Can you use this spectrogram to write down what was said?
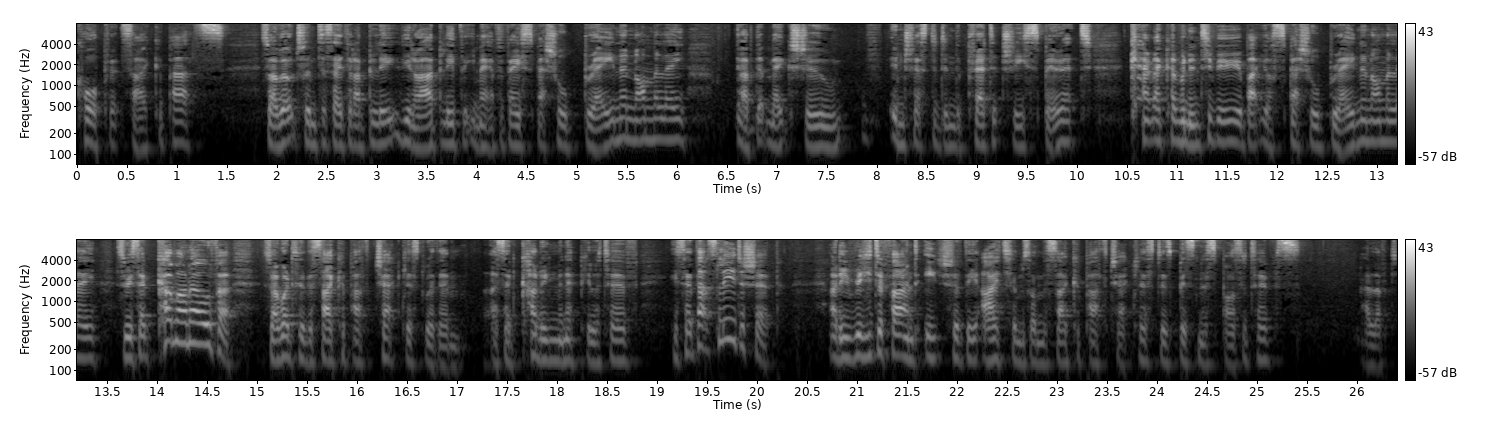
corporate psychopaths. So I wrote to him to say that I believe, you know, I believe that you may have a very special brain anomaly uh, that makes you interested in the predatory spirit. Can I come and interview you about your special brain anomaly? So he said, Come on over. So I went through the psychopath checklist with him. I said, Cunning, manipulative. He said, That's leadership. And he redefined each of the items on the psychopath checklist as business positives. I loved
